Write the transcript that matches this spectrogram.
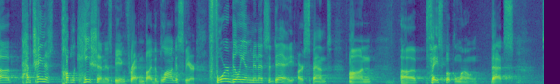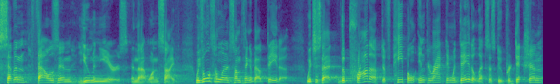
uh, have changed publication is being threatened by the blogosphere. Four billion minutes a day are spent on uh, Facebook alone. That's 7,000 human years in that one site. We've also learned something about data which is that the product of people interacting with data lets us do prediction,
